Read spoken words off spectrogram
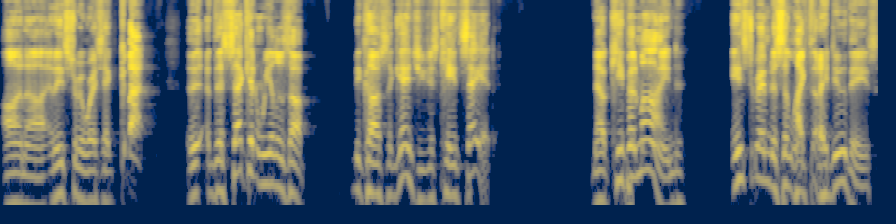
on uh, an Instagram where I said, come on. The, second reel is up because, again, you just can't say it. Now, keep in mind, Instagram doesn't like that I do these.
